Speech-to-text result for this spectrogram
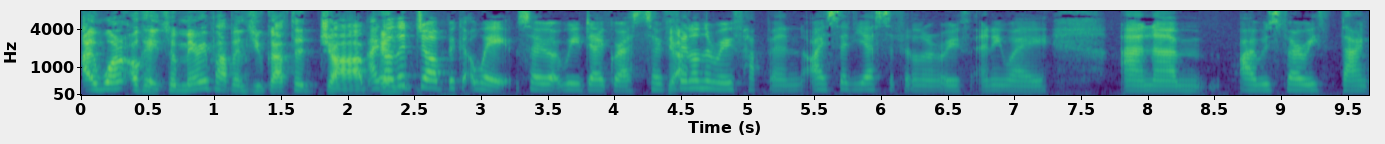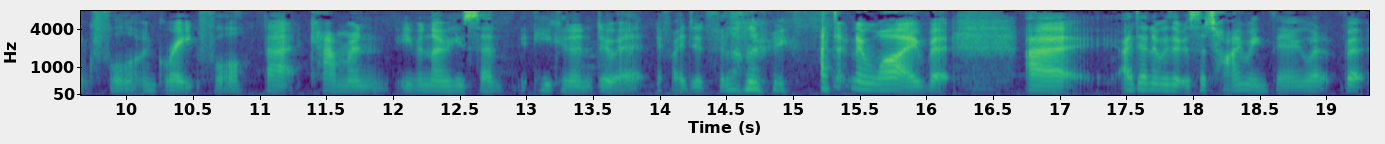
I want. Okay, so Mary Poppins, you got the job. I got and- the job because wait, so we digress. So Yeah. Fiddle on the Roof happened. I said yes to Fiddle on the Roof anyway, and um, I was very thankful and grateful that Cameron, even though he said he couldn't do it if I did Fiddle on the Roof, I don't know why, but uh, I don't know whether it was a timing thing, but-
